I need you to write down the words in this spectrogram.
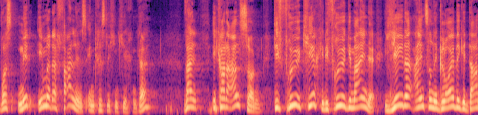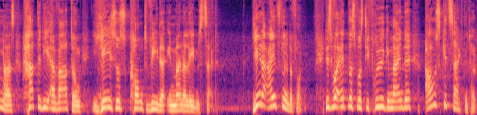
was nicht immer der Fall ist in christlichen Kirchen. Gell? Weil ich kann eins sagen, die frühe Kirche, die frühe Gemeinde, jeder einzelne Gläubige damals hatte die Erwartung, Jesus kommt wieder in meiner Lebenszeit. Jeder einzelne davon. Das war etwas, was die frühe Gemeinde ausgezeichnet hat.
